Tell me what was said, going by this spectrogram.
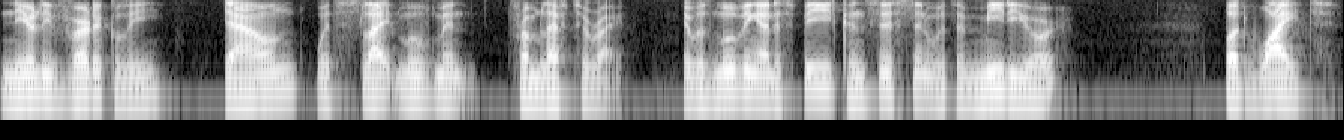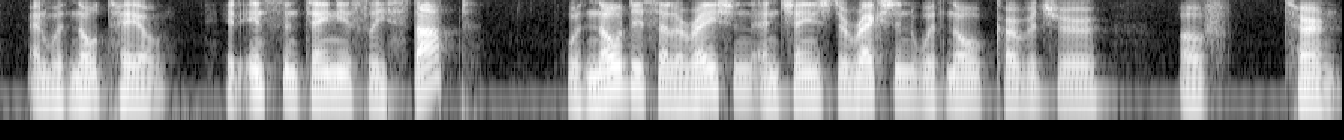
nearly vertically, down with slight movement from left to right. It was moving at a speed consistent with a meteor, but white and with no tail. It instantaneously stopped with no deceleration and changed direction with no curvature of turn.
